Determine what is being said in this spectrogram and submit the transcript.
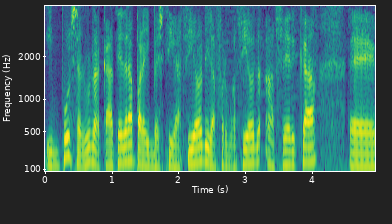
impulsan una cátedra para investigación y la formación acerca eh,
